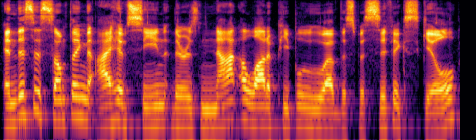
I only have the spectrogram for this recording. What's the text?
And this is something that I have seen. There's not a lot of people who have the specific skill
